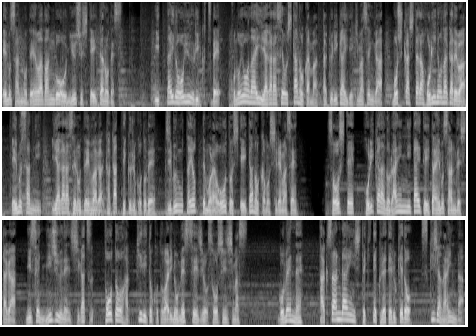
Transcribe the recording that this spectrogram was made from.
M さんの電話番号を入手していたのです。一体どういう理屈でこのような嫌がらせをしたのか全く理解できませんが、もしかしたら堀の中では M さんに嫌がらせの電話がかかってくることで自分を頼ってもらおうとしていたのかもしれません。そうして、堀からの LINE に耐えていた M さんでしたが、2020年4月、とうとうはっきりと断りのメッセージを送信します。ごめんね。たくさん LINE してきてくれてるけど、好きじゃないんだ。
